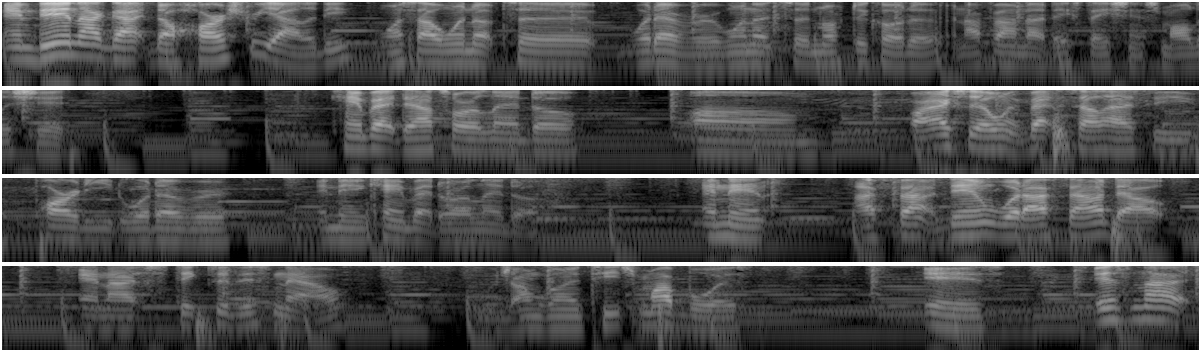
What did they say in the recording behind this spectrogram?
And then I got the harsh reality once I went up to whatever, went up to North Dakota, and I found out they station small as shit. Came back down to Orlando, um, or actually I went back to Tallahassee, partied, whatever, and then came back to Orlando. And then I found then what I found out, and I stick to this now, which I'm going to teach my boys, is it's not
